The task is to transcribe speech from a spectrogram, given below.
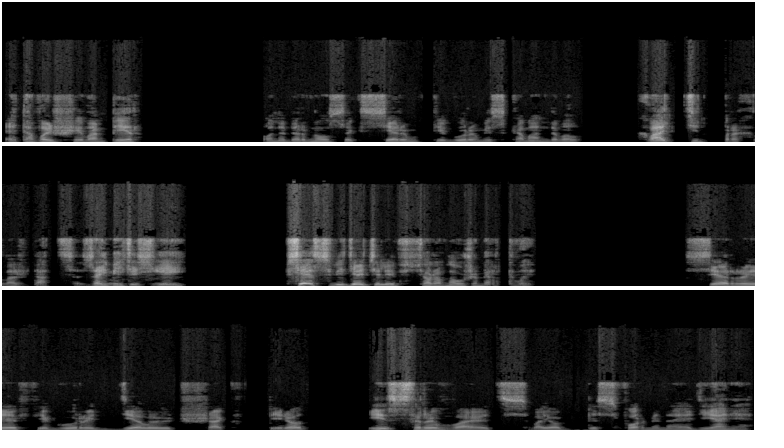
Это высший вампир. Он обернулся к серым фигурам и скомандовал. Хватит прохлаждаться, займитесь ей. Все свидетели все равно уже мертвы. Серые фигуры делают шаг вперед и срывают свое бесформенное одеяние.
